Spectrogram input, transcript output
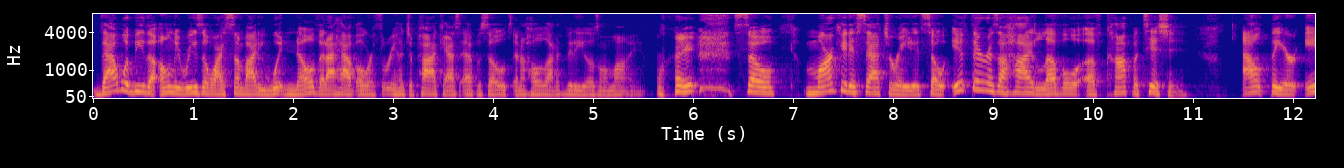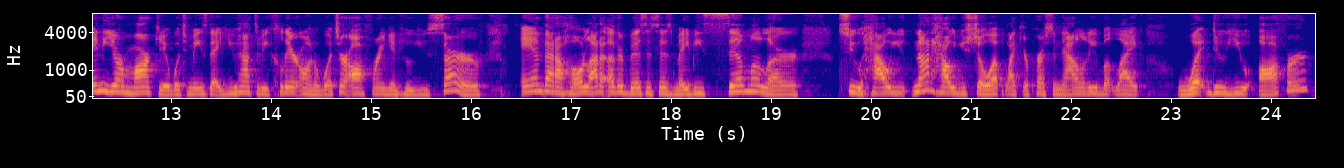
that would be the only reason why somebody wouldn't know that I have over 300 podcast episodes and a whole lot of videos online, right? So market is saturated. So if there is a high level of competition out there in your market, which means that you have to be clear on what you're offering and who you serve, and that a whole lot of other businesses may be similar to how you, not how you show up, like your personality, but like what do you offer?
